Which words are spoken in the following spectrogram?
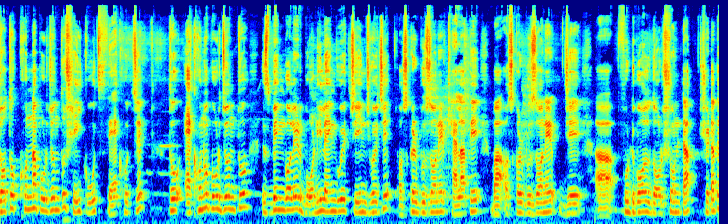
যতক্ষণ না পর্যন্ত সেই কোচ স্যাক হচ্ছে তো এখনও পর্যন্ত ইস্ট বেঙ্গলের বডি ল্যাঙ্গুয়েজ চেঞ্জ হয়েছে। অস্কার ব্রুজনের খেলাতে বা অস্কার ব্রুজনের যে ফুটবল দর্শনটা, সেটাতে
